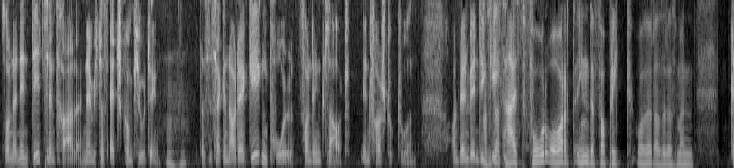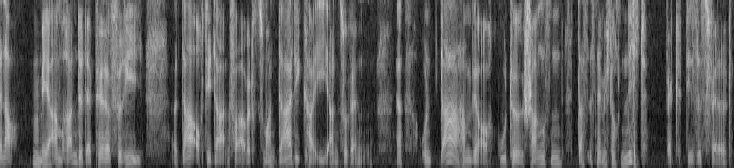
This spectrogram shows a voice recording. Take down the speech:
sondern in dezentrale, nämlich das Edge Computing. Mhm. Das ist ja genau der Gegenpol von den Cloud-Infrastrukturen. Und wenn wir in die also das heißt vor Ort in der Fabrik, oder? Also dass man genau mhm. mehr am Rande der Peripherie, äh, da auch die Datenverarbeitung zu machen, da die KI anzuwenden. Ja, und da haben wir auch gute Chancen. Das ist nämlich noch nicht weg, dieses Feld.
